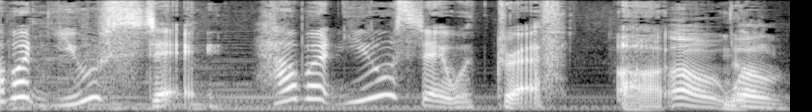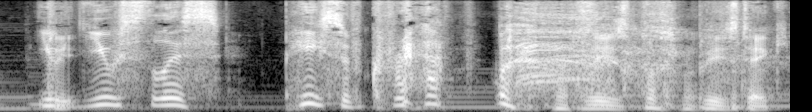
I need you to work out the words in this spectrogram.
about you stay? How about you stay with Dref? Uh, oh, well, You Please. useless piece of crap. Please, please take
